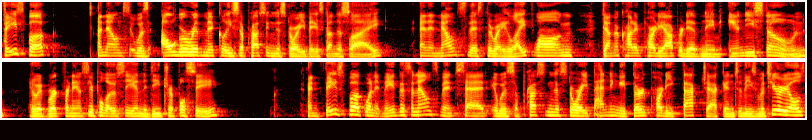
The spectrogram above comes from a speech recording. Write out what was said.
Facebook announced it was algorithmically suppressing the story based on this lie and announced this through a lifelong Democratic Party operative named Andy Stone, who had worked for Nancy Pelosi in the DCCC. And Facebook, when it made this announcement, said it was suppressing the story pending a third party fact check into these materials,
